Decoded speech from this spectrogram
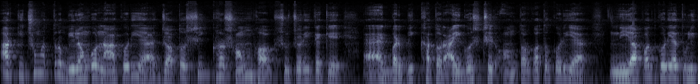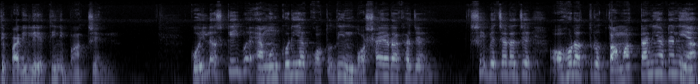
আর কিছুমাত্র বিলম্ব না করিয়া যত শীঘ্র সম্ভব সুচরিতাকে একবার বিখ্যাত রায়গোষ্ঠীর অন্তর্গত করিয়া, নিরাপদ করিয়া তুলিতে পারিলে তিনি বাঁচেন। কৈলাসকেই বা এমন করিয়া কতদিন বসায়া রাখা যায়? সে বেচারা যে অহরাত্র তামাক টানিয়া টানিয়া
